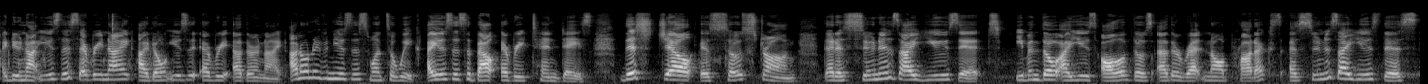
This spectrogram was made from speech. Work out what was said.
I do not use this every night. I don't use it every other night. I don't even use this once a week. I use this about every 10 days. This gel is so strong that as soon as I use it, even though I use all of those other retinol products, as soon as I use this,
